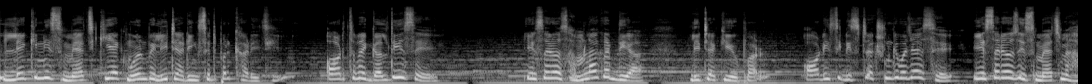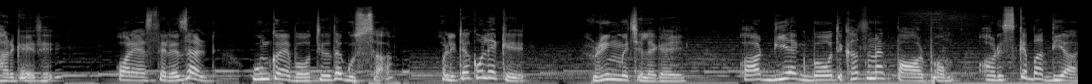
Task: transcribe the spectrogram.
लेकिन इस मैच की एक मोमेंट पे लीटा रिंग सेट पर खड़ी थी। और तभी गलती से। एसा रियोस हमला कर दिया लीटा के ऊपर। और इसी डिस्ट्रैक्शन की वजह से एसा रियोस इस मैच में हार गए थे। और ए रिज़ल्ट उनको है बहुत ही ज़्यादा गुस्सा। और लीटा को लेके रिंग में चले गए। और दिया एक बहुत ही खतरनाक पावर पम्प और इसके बाद दिया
